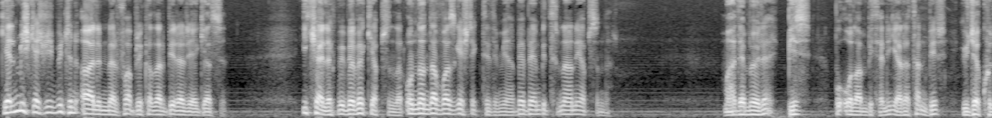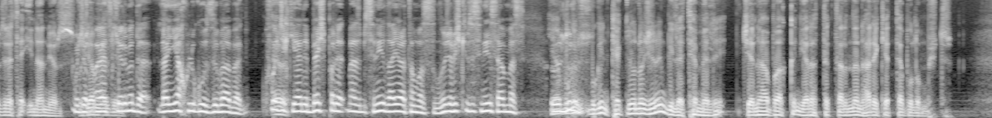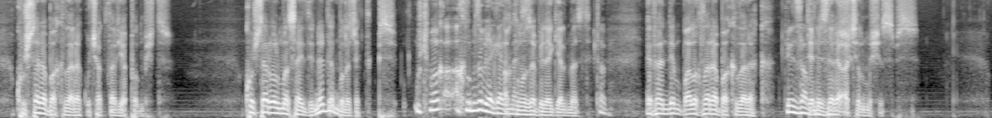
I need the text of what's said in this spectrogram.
Gelmiş geçmiş bütün alimler, fabrikalar bir araya gelsin. İki aylık bir bebek yapsınlar. Ondan da vazgeçtik dedim ya. Bebeğin bir tırnağını yapsınlar. Madem öyle biz bu olan biteni yaratan bir yüce kudrete inanıyoruz. Hocam, ne ayet-i diyor? kerimede len yahlugu zıbaben. Ufacık Evet. yani beş para etmez bir sineği dahi yaratamazsın. Hocam hiç kimse sineği sevmez. Ya Öldürür. bugün, bugün teknolojinin bile temeli Cenab-ı Hakk'ın yarattıklarından harekette bulunmuştur. Kuşlara bakılarak uçaklar yapılmıştır. Kuşlar olmasaydı nereden bulacaktık biz? Uçmak aklımıza bile gelmez. Aklımıza bile gelmezdi. Tabii. Efendim balıklara bakılarak Denizaltı denizlere açılmışız biz.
